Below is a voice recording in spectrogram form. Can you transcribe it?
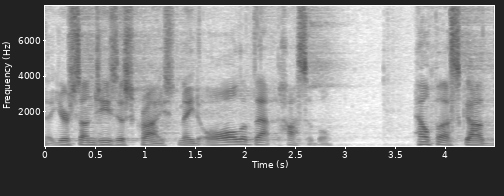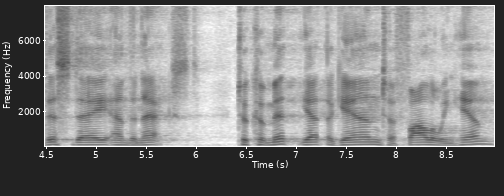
that your Son Jesus Christ made all of that possible. Help us, God, this day and the next to commit yet again to following him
